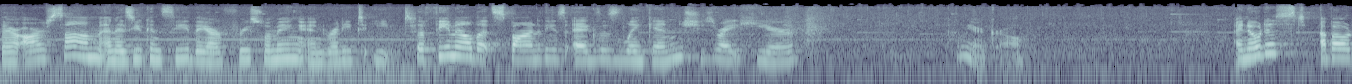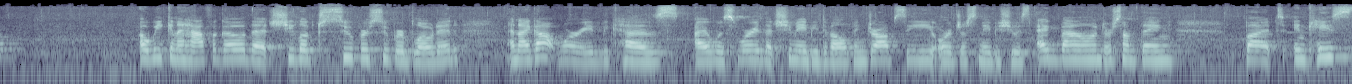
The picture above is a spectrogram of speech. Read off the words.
there are some, and as you can see, they are free swimming and ready to eat. The female that spawned these eggs is Lincoln. She's right here. Come here, girl. I noticed about a week and a half ago that she looked super, super bloated. And I got worried because I was worried that she may be developing dropsy or just maybe she was egg bound or something. But in case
